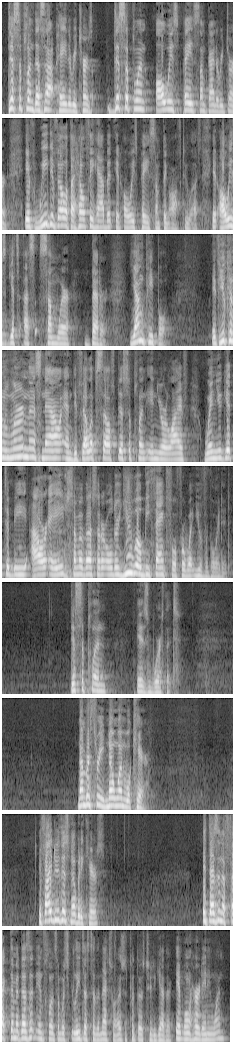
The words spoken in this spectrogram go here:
Discipline does not pay the returns. Discipline always pays some kind of return. If we develop a healthy habit, it always pays something off to us. It always gets us somewhere better. Young people, if you can learn this now and develop self discipline in your life, when you get to be our age, some of us that are older, you will be thankful for what you've avoided. Discipline is worth it. Number three, no one will care. If I do this, nobody cares. It doesn't affect them, it doesn't influence them, which leads us to the next one. Let's just put those two together. It won't hurt anyone.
